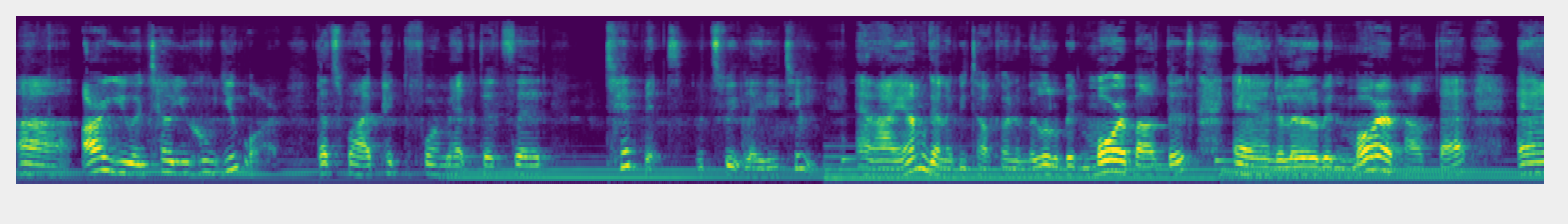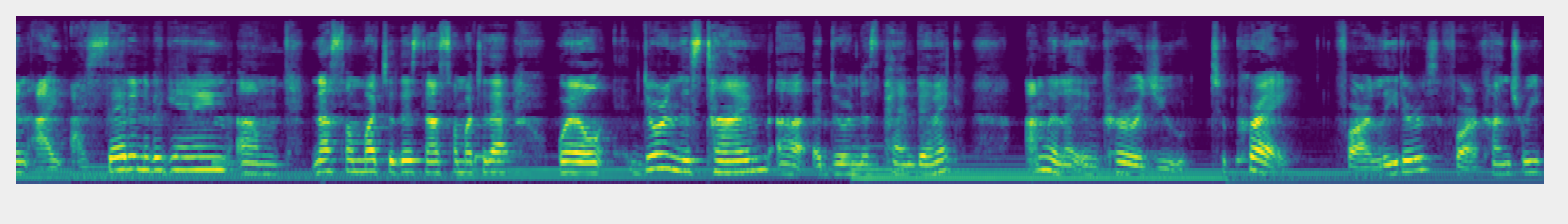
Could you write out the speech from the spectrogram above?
uh, argue and tell you who you are? That's why i picked the format that said tidbits with sweet lady t. And i am going to be talking a little bit more about this and a little bit more about that. And i, I said in the beginning um, not so much of this not so much of that. Well during this time uh, during this pandemic i'm going to encourage you to pray for our leaders, for our country,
